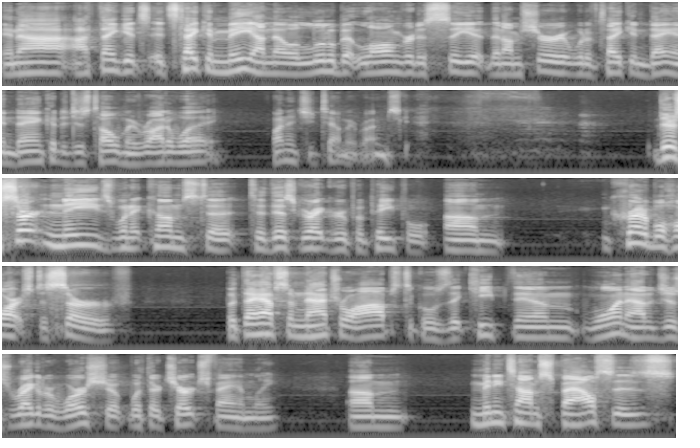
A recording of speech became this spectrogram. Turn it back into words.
and I, I think it's, it's taken me, I know, a little bit longer to see it than I'm sure it would have taken Dan. Dan could have just told me right away. Why didn't you tell me right? I'm There's certain needs when it comes to, to this great group of people. Um, incredible hearts to serve, but they have some natural obstacles that keep them, one, out of just regular worship with their church family. Um, many times, spouses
